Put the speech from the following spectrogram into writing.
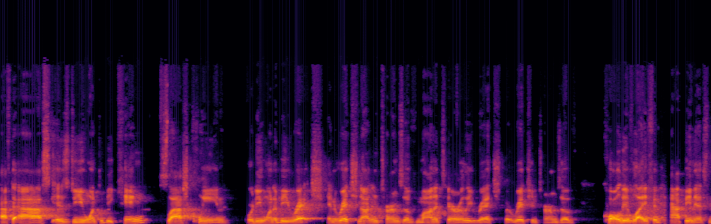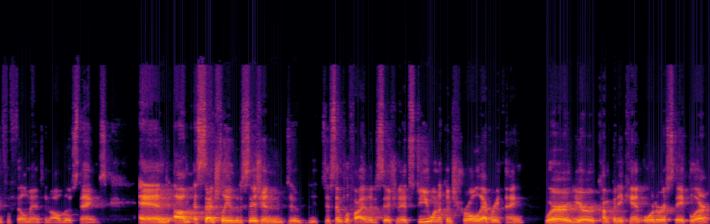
have to ask is do you want to be king slash queen or do you want to be rich? And rich not in terms of monetarily rich, but rich in terms of quality of life and happiness and fulfillment and all those things. And um, essentially, the decision to, to simplify the decision, it's do you want to control everything where your company can't order a stapler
